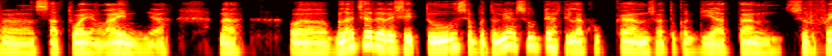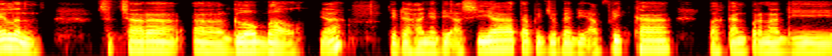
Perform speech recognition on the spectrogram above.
uh, satwa yang lain ya. Nah, uh, belajar dari situ sebetulnya sudah dilakukan suatu kegiatan surveillance secara uh, global ya. Tidak hanya di Asia tapi juga di Afrika, bahkan pernah di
